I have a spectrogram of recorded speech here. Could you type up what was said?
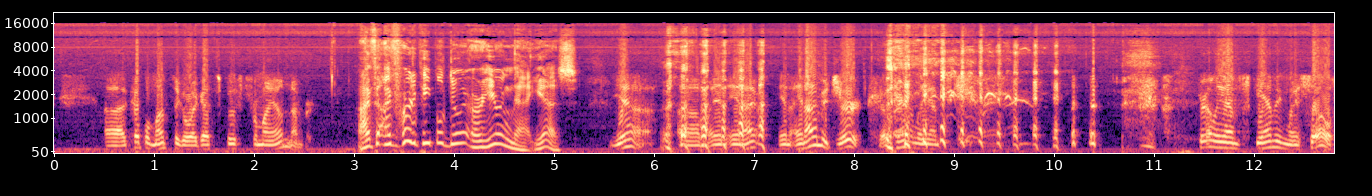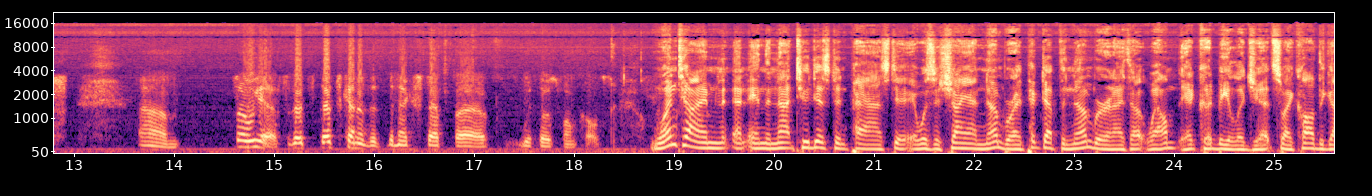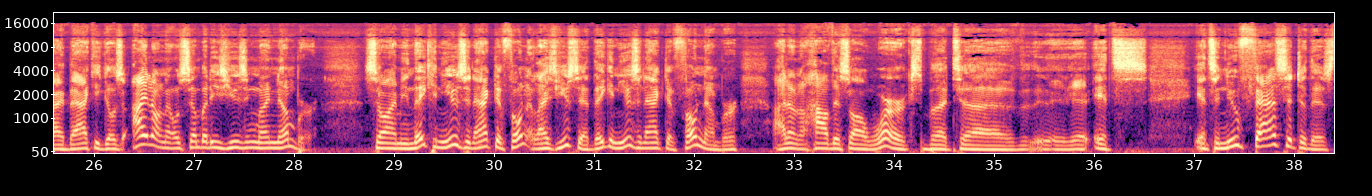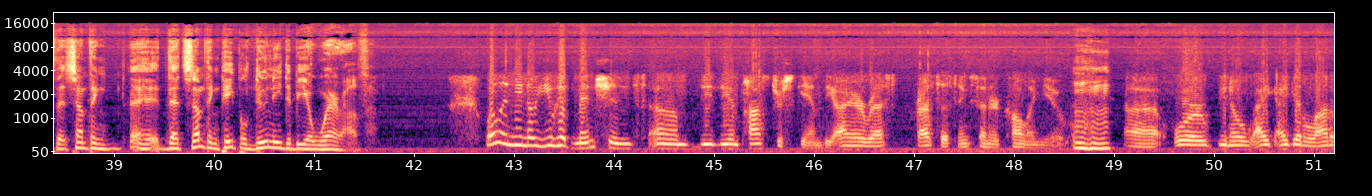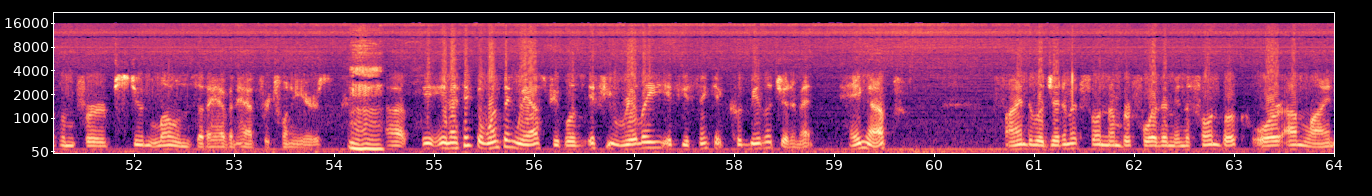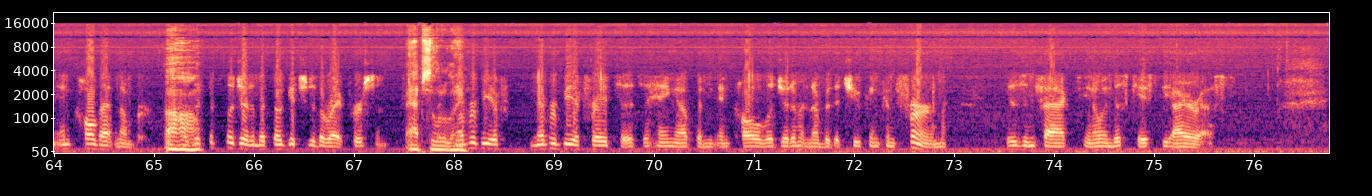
uh, a couple months ago, I got spoofed for my own number. I've I've heard of people doing or hearing that. Yes. Yeah, um, and, and, I, and, and I'm a jerk. Apparently, I'm apparently I'm scamming myself. Um, so yeah, so that's that's kind of the, the next step uh, with those phone calls. One time in the not too distant past, it was a Cheyenne number. I picked up the number and I thought, well, it could be legit. So I called the guy back. He goes, I don't know, somebody's using my number. So, I mean, they can use an active phone, as you said, they can use an active phone number. I don't know how this all works, but uh, it's it's a new facet to this that something uh, that something people do need to be aware of. Well, and you know, you had mentioned um, the the imposter scam, the IRS processing center calling you, mm-hmm. uh, or you know, I, I, get a lot of them for student loans that I haven't had for 20 years. Mm-hmm. Uh, and I think the one thing we ask people is, if you really, if you think it could be legitimate, hang up, find a legitimate phone number for them in the phone book or online, and call that number. Uh-huh. If it's legitimate, they'll get you to the right person. Absolutely. Never be af- never be afraid to, to hang up and, and call a legitimate number that you can confirm is in fact, you know, in this case, the IRS.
